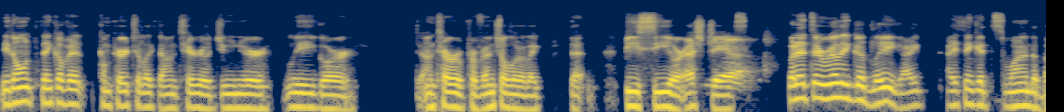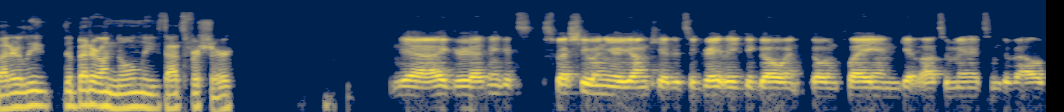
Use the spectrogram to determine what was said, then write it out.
they don't think of it compared to like the Ontario Junior League or the Ontario Provincial or like that BC or SJ yeah. but it's a really good league I I think it's one of the better leagues, the better unknown leagues, that's for sure. Yeah, I agree. I think it's especially when you're a young kid, it's a great league to go and go and play and get lots of minutes and develop.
